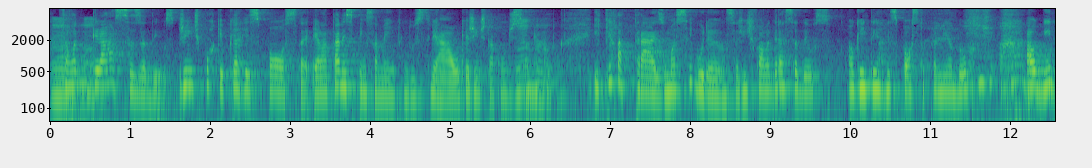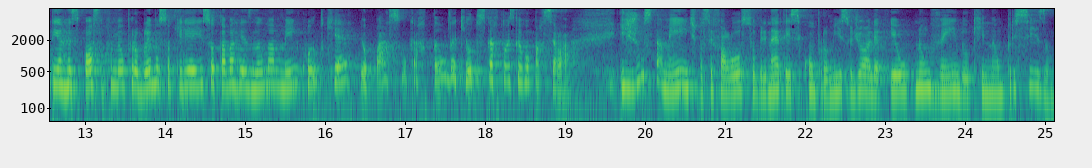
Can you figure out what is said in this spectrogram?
Uhum. Fala graças a Deus. Gente, por quê? Porque a resposta, ela tá nesse pensamento industrial que a gente está condicionado. Uhum. E que ela traz uma segurança. A gente fala, graças a Deus. Alguém tem a resposta para minha dor? Alguém tem a resposta para o meu problema? Eu só queria isso, eu estava rezando, amém. Quanto que é? Eu passo no cartão, daqui outros cartões que eu vou parcelar. E justamente você falou sobre né, ter esse compromisso de, olha, eu não vendo o que não precisam.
